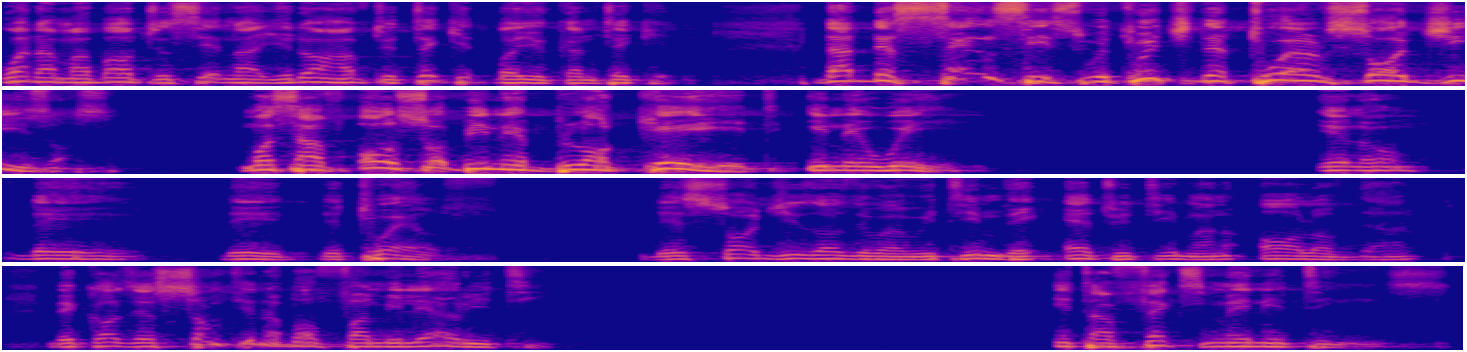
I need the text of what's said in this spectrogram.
What I'm about to say now, you don't have to take it, but you can take it. That the senses with which the 12 saw Jesus must have also been a blockade in a way. You know, the, the, the 12. They saw Jesus, they were with him, they ate with him and all of that. Because there's something about familiarity. It affects many things.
